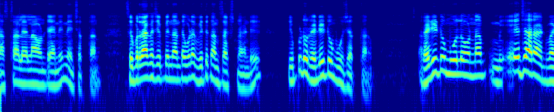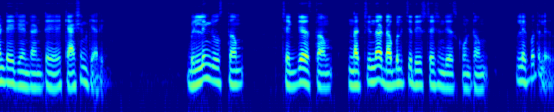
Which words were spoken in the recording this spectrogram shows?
నష్టాలు ఎలా ఉంటాయని నేను చెప్తాను. సో ఇప్పటిదాకా చెప్పిందంతా కూడా విత్ కన్స్ట్రక్షన్ అండి. ఇప్పుడు రెడీ టు మూవ్ చెప్తాను. రెడీ టు మూవ్లో ఉన్న మేజర్ అడ్వాంటేజ్ ఏంటంటే క్యాష్ అండ్ క్యారీ బిల్డింగ్ చూస్తాం చెక్ చేస్తాం నచ్చిందా డబ్బులు ఇచ్చి రిజిస్ట్రేషన్ చేసుకుంటాం లేకపోతే లేదు.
